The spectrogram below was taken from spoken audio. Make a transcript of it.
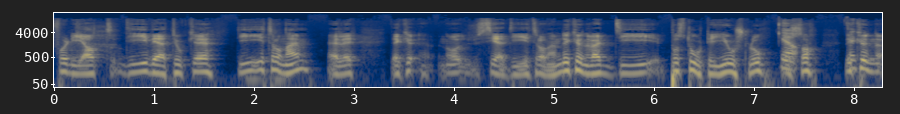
Fordi at de vet jo ikke De i Trondheim, eller det, Nå sier jeg de i Trondheim. Det kunne vært de på Stortinget i Oslo Ja. også. Det kunne,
